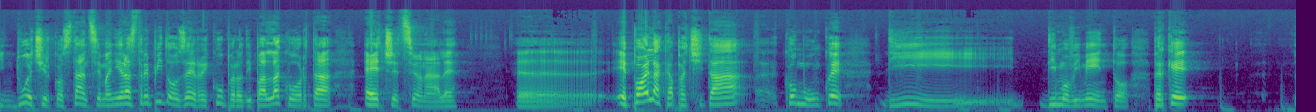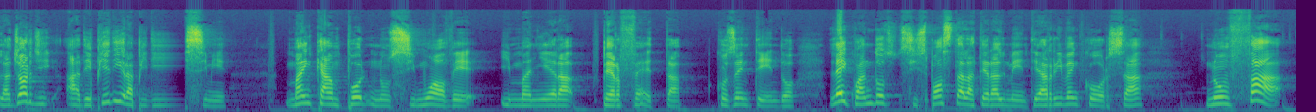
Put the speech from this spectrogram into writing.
in due circostanze in maniera strepitosa il recupero di palla corta è eccezionale eh, e poi la capacità eh, comunque di, di movimento perché la Giorgi ha dei piedi rapidissimi ma in campo non si muove in maniera perfetta cosa intendo? Lei quando si sposta lateralmente e arriva in corsa non fa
